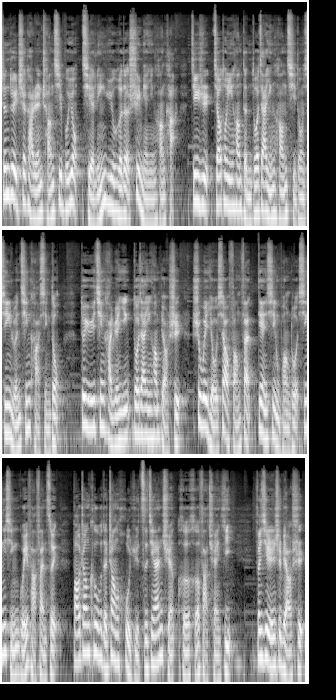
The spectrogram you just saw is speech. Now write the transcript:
针对持卡人长期不用且零余额的睡眠银行卡，近日，交通银行等多家银行启动新一轮清卡行动。对于清卡原因，多家银行表示是为有效防范电信网络新型违法犯罪，保障客户的账户与资金安全和合法权益。分析人士表示，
